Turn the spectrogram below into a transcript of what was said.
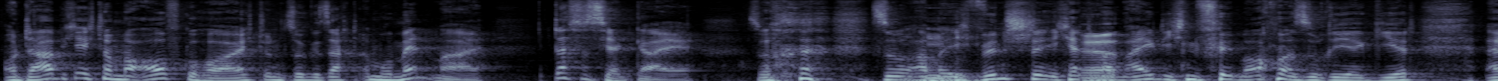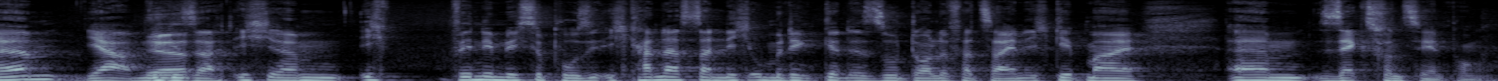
Und da habe ich echt nochmal aufgehorcht und so gesagt, oh, Moment mal, das ist ja geil. So, so aber ich wünschte, ich hätte ja. beim eigentlichen Film auch mal so reagiert. Ähm, ja, wie ja. gesagt, ich, ähm, ich bin dem nicht so positiv. Ich kann das dann nicht unbedingt so dolle verzeihen. Ich gebe mal ähm, 6 von 10 Punkten.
